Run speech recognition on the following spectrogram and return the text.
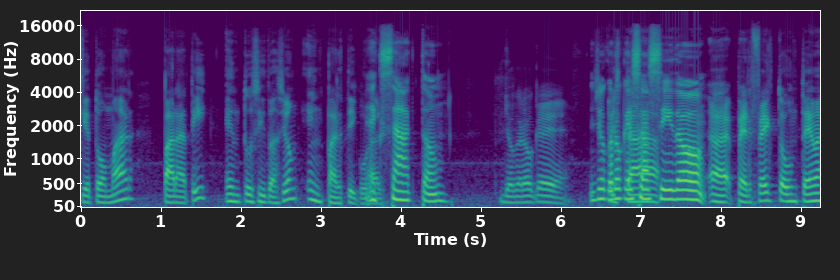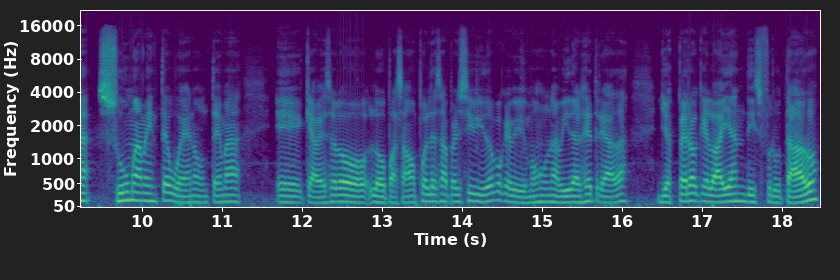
que tomar para ti en tu situación en particular. Exacto. Yo creo que Yo creo que ese ha sido... ah, perfecto, un tema sumamente bueno, un tema eh, que a veces lo, lo pasamos por desapercibido porque vivimos una vida ajetreada. Yo espero que lo hayan disfrutado.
